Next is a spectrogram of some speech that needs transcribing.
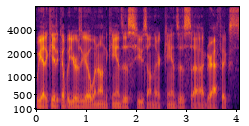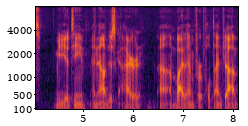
We had a kid a couple years ago went on to Kansas. He was on their Kansas uh, graphics media team, and now just got hired um, by them for a full time job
